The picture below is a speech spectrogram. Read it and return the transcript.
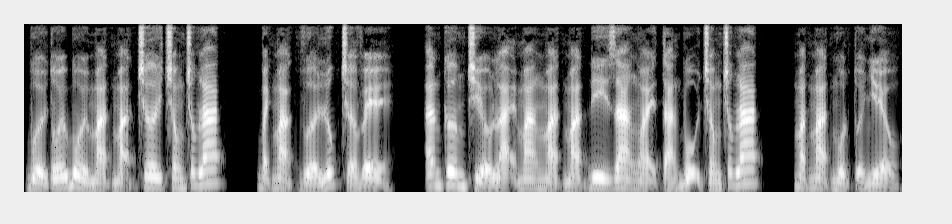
Buổi tối bồi mạt mạt chơi trong chốc lát, bạch mạc vừa lúc trở về, ăn cơm chiều lại mang mạt mạt đi ra ngoài tản bộ trong chốc lát, mạt mạt một tuổi nhiều,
